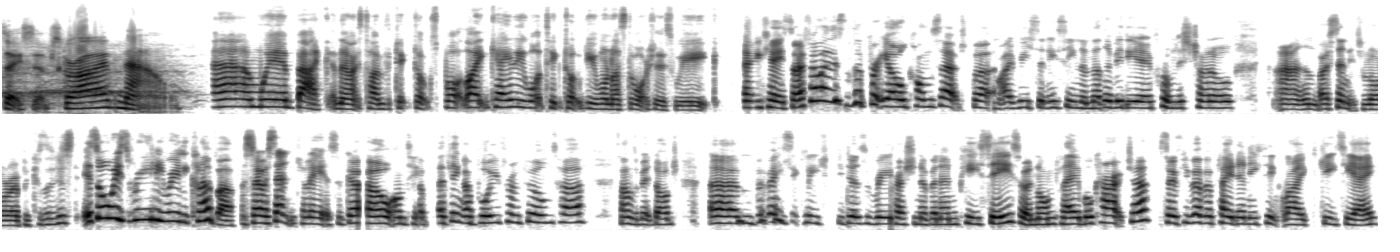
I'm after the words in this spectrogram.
So subscribe now. And we're back, and now it's time for TikTok Spotlight. Kaylee, what TikTok do you want us to watch this week? Okay, so I feel like this is a pretty old concept, but I recently seen another video from this channel and I sent it to Laura because I just it's always really, really clever. So essentially it's a girl on. I think her boyfriend filmed her. Sounds a bit dodge. Um, but basically she does a reimpression of an NPC, so a non-playable character. So if you've ever played anything like GTA,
